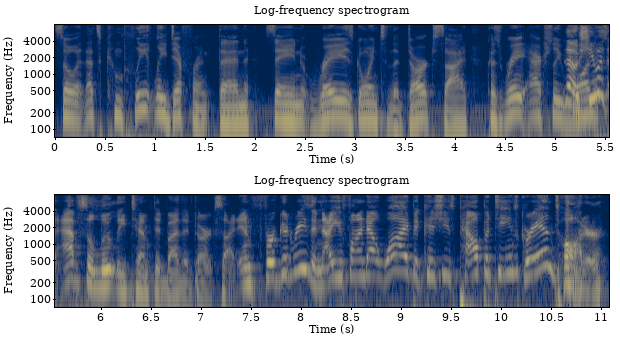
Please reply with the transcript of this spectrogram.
So that's completely different than saying Rey is going to the dark side because Rey actually. No, she was absolutely tempted by the dark side, and for good reason. Now you find out why because she's Palpatine's granddaughter.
